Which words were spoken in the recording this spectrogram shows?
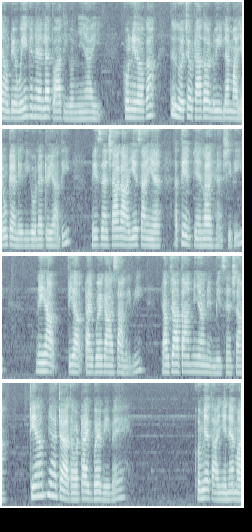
ရောင်တွင်ဝင်းခနဲ့လက်သွားသည်ကိုမြင်ရ၏ကိုနေတော်ကသူ့ကိုချုပ်ထားသောလူ၏လက်မှရုန်းကန်နေသည်ကိုလည်းတွေ့ရသည်မေဆန်ရှားကရင်းဆိုင်ရန်အသင့်ပြင်လိုက်ဟန်ရှိသည်နှစ်ယောက်တယောက်တိုက်ပွဲကဆလိမ့်ပြီယောက်ျားသားနှစ်ယောက်နဲ့မေဆန်ရှာတရားမျှတသောတိုက်ပွဲပဲပဲ ခွန်မြတ်သားရင်ထဲမှာ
